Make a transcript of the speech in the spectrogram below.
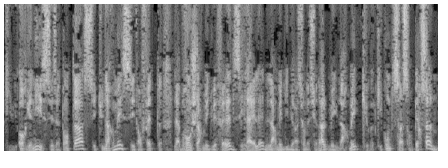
qui organisent ces attentats, c'est une armée, c'est en fait la branche armée du FLN, c'est l'ALN, l'armée de libération nationale, mais une armée qui, qui compte 500 personnes.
